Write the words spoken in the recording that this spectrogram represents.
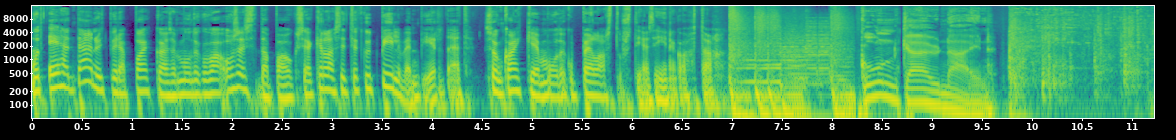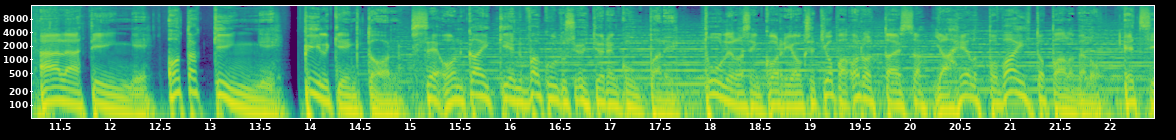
Mutta eihän tämä nyt pidä paikkaansa muuta kuin vaan osassa tapauksia. Kelaa sitten jotkut pilvenpiirteet. Se on kaikkea muuta kuin pelastustie siinä kohtaa. Kun käy näin. Älä tingi, ota kingi. Pilkington, se on kaikkien vakuutusyhtiöiden kumppani. Tuulilasin korjaukset jopa odottaessa ja helppo vaihtopalvelu. Etsi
